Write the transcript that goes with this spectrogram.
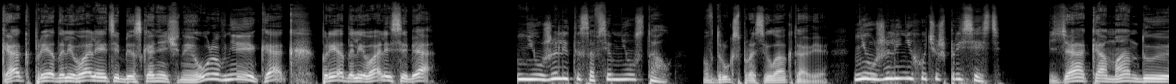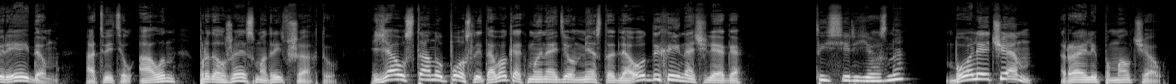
«Как преодолевали эти бесконечные уровни, как преодолевали себя». «Неужели ты совсем не устал?» — вдруг спросила Октавия. «Неужели не хочешь присесть?» «Я командую рейдом», — ответил Алан, продолжая смотреть в шахту. «Я устану после того, как мы найдем место для отдыха и ночлега». «Ты серьезно?» «Более чем», — Райли помолчал.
